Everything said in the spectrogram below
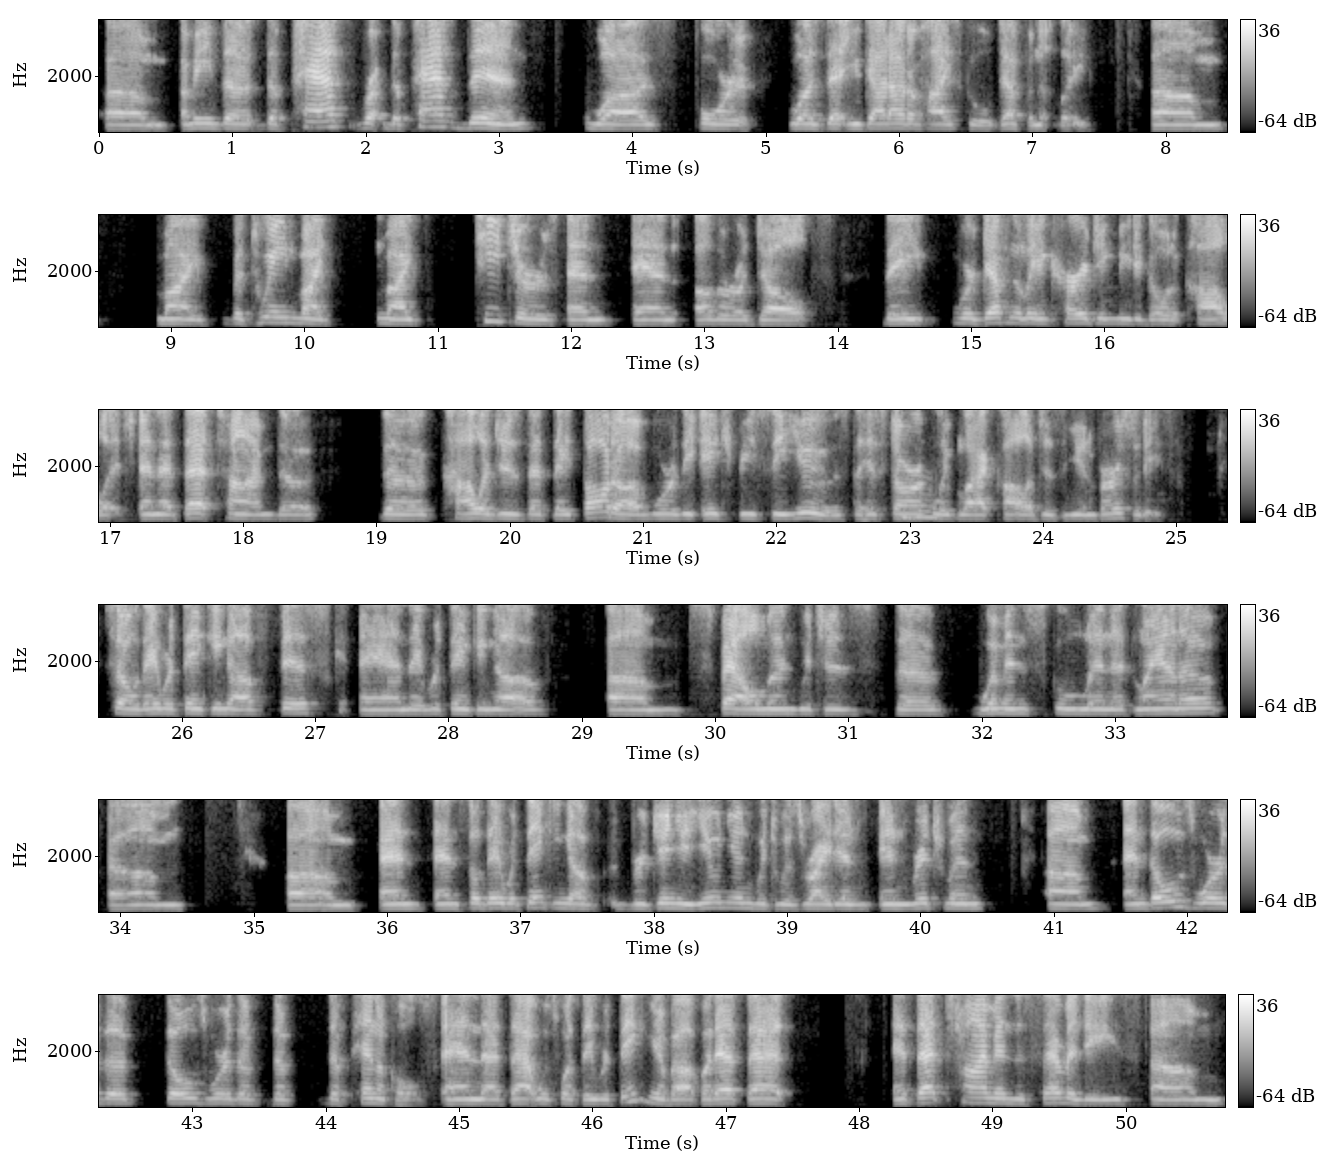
um, i mean the the path the path then was for was that you got out of high school definitely um, my between my my teachers and and other adults they were definitely encouraging me to go to college and at that time the the colleges that they thought of were the HBCUs, the historically mm-hmm. Black colleges and universities. So they were thinking of Fisk and they were thinking of um, Spelman, which is the women's school in Atlanta. Um, um, and, and so they were thinking of Virginia Union, which was right in, in Richmond. Um, and those were the those were the, the the pinnacles and that that was what they were thinking about. But at that at that time in the 70s, um,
